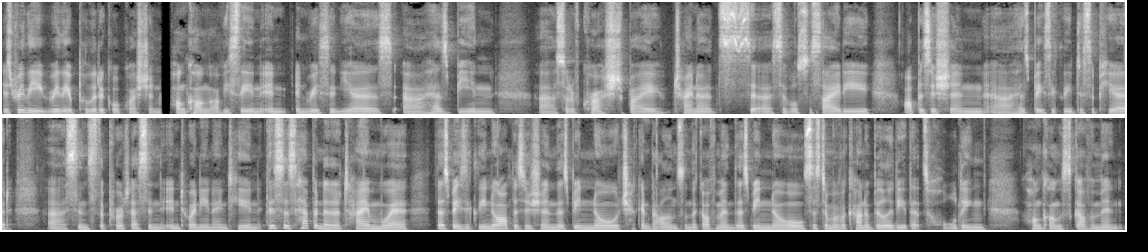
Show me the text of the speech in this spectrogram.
is really, really a political question. Hong Kong, obviously, in, in, in recent years, uh, has been uh, sort of crushed by China. Uh, civil society opposition uh, has basically disappeared uh, since the protests in, in 2019. This has happened at a time where there's basically no opposition, there's been no check and balance on the government, there's been no system of accountability that's holding Hong Kong's government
